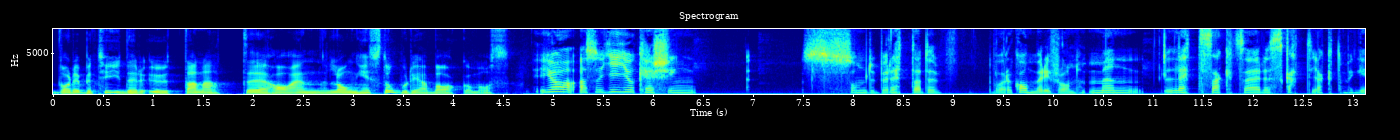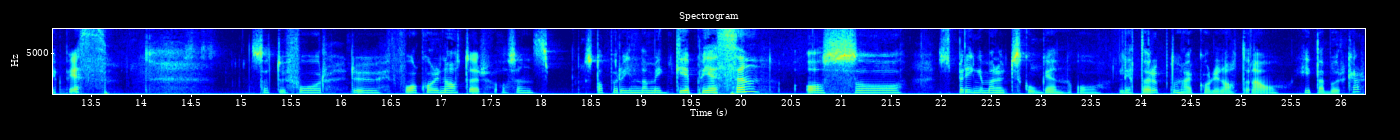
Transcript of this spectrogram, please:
vad det betyder utan att eh, ha en lång historia bakom oss? Ja, alltså geocaching som du berättade var det kommer ifrån. Men lätt sagt så är det skattjakt med GPS. Så att du får, du får koordinater och sen stoppar du in dem i GPSen och så springer man ut i skogen och letar upp de här koordinaterna och hittar burkar.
